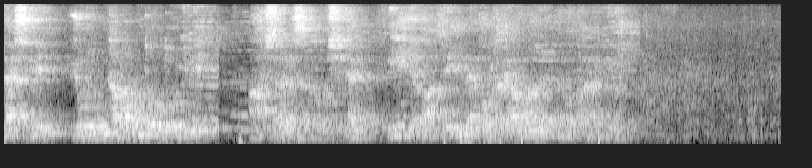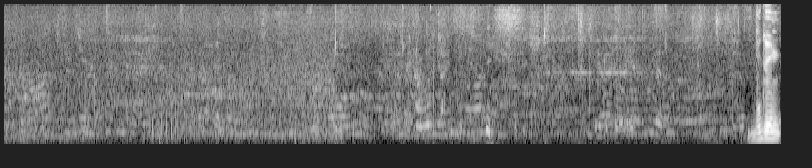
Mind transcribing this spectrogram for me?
Mersin'i yurdun tamamında olduğu gibi ağaçlar arasında dolaşırken ilk defa elimle portakal mandalina koparak yiyorum. Bugün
